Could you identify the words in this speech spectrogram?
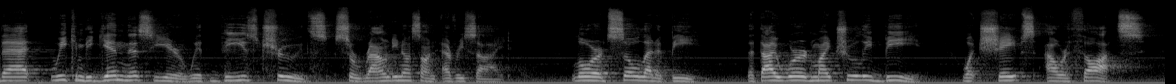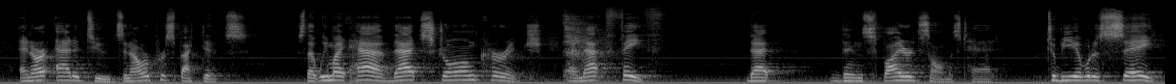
that we can begin this year with these truths surrounding us on every side. Lord, so let it be, that thy word might truly be what shapes our thoughts and our attitudes and our perspectives, so that we might have that strong courage and that faith that the inspired psalmist had to be able to say,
